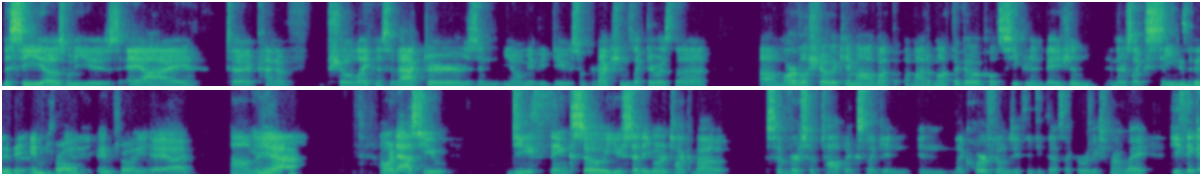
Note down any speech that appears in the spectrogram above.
the CEOs want to use AI to kind of show likeness of actors and you know maybe do some productions. Like there was the uh, Marvel show that came out about about a month ago called Secret Invasion, and there's like scenes. The, the intro, intro AI. Um, AI. Yeah. I wanted to ask you, do you think so? You said that you want to talk about subversive topics like in in like horror films you think that's like a really smart way. Do you think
